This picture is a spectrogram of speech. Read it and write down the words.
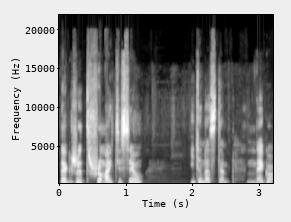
Także trzymajcie się i do następnego.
